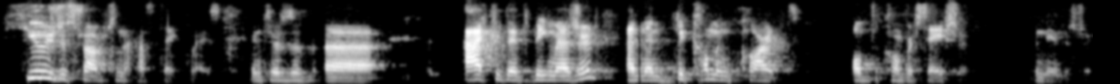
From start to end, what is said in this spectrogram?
huge disruption that has to take place in terms of uh, accurate data being measured and then becoming part of the conversation in the industry.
